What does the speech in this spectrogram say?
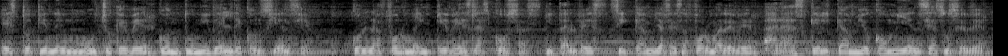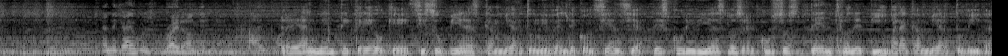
esto tiene mucho que ver con tu nivel de conciencia, con la forma en que ves las cosas. Y tal vez si cambias esa forma de ver, harás que el cambio comience a suceder. Realmente creo que si supieras cambiar tu nivel de conciencia, descubrirías los recursos dentro de ti para cambiar tu vida,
